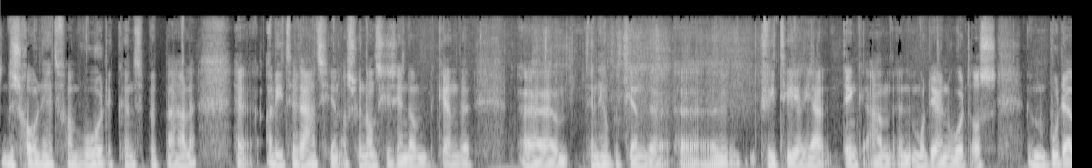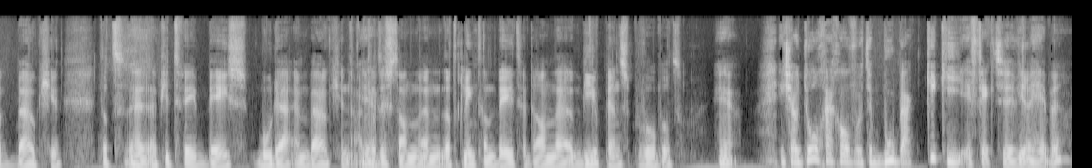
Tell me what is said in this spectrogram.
de schoonheid van woorden kunt bepalen. Alliteratie en assonantie zijn dan bekende, ehm, zijn heel bekende criteria. Denk aan een modern woord als een Boeddha-buikje. Dat heb je twee B's, Boeddha en buikje. Nou, Ja. dat, is dan, een- dat klinkt dan beter dan bierpens bijvoorbeeld. Ja. Ik zou dolgraag over het Booba-Kiki-effect eh, willen hebben.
